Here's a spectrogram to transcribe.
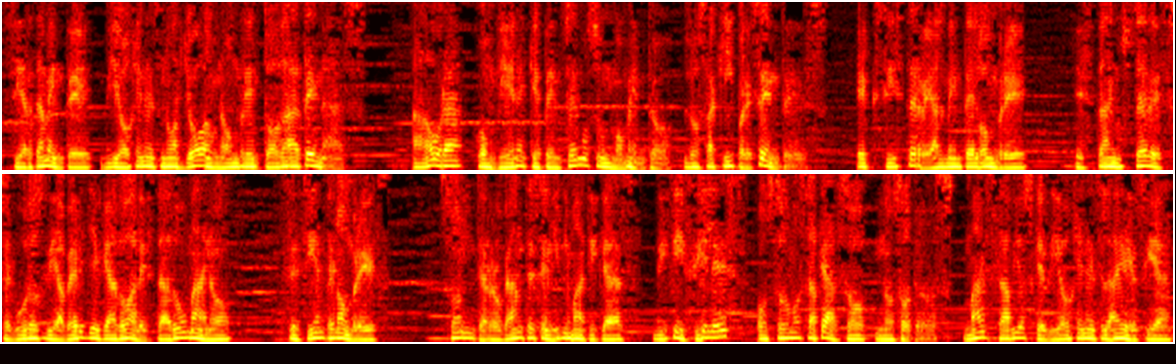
Ciertamente, Diógenes no halló a un hombre en toda Atenas. Ahora, conviene que pensemos un momento, los aquí presentes. ¿Existe realmente el hombre? ¿Están ustedes seguros de haber llegado al estado humano? ¿Se sienten hombres? ¿Son interrogantes enigmáticas, difíciles, o somos acaso, nosotros, más sabios que Diógenes Laecia,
